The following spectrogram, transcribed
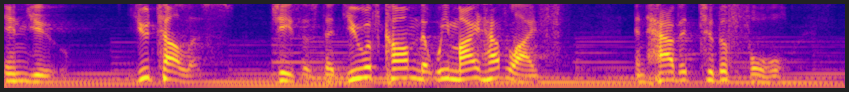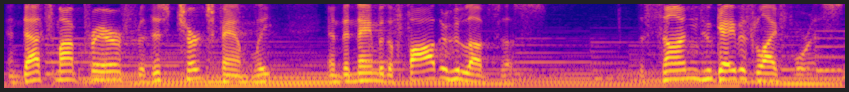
in you. You tell us, Jesus, that you have come that we might have life and have it to the full. And that's my prayer for this church family in the name of the Father who loves us, the Son who gave his life for us,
